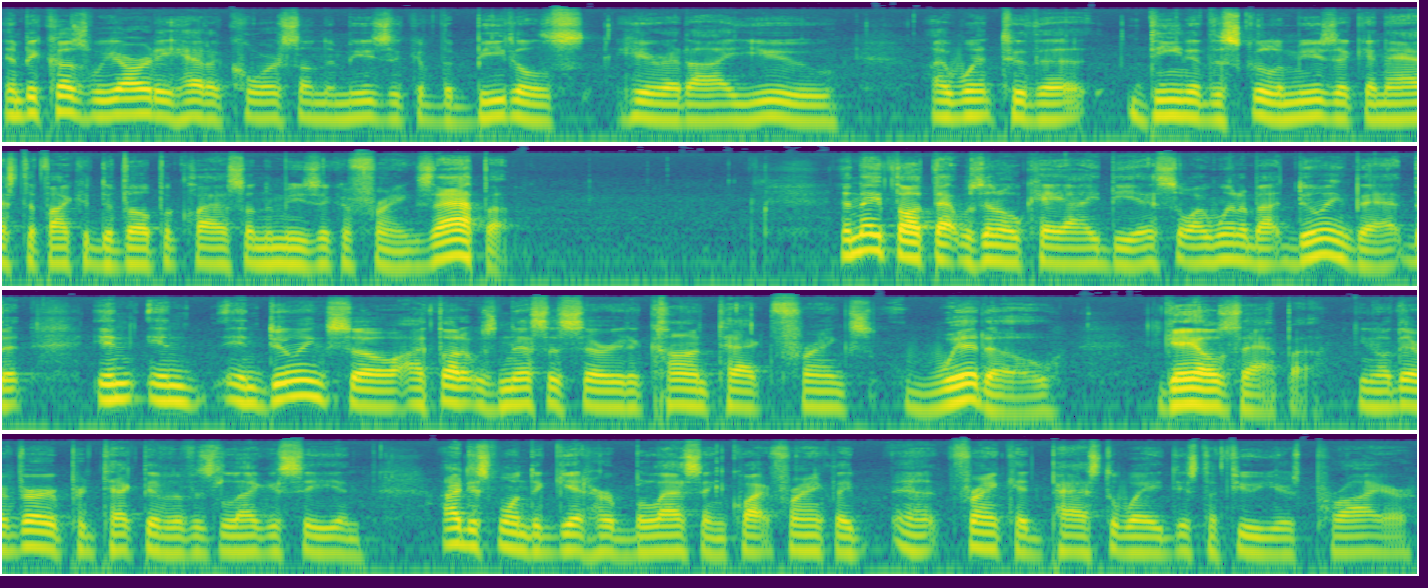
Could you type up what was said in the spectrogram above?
And because we already had a course on the music of the Beatles here at IU, I went to the dean of the School of Music and asked if I could develop a class on the music of Frank Zappa. And they thought that was an okay idea, so I went about doing that. But in, in, in doing so, I thought it was necessary to contact Frank's widow, Gail Zappa. You know, they're very protective of his legacy, and I just wanted to get her blessing, quite frankly. Uh, Frank had passed away just a few years prior.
